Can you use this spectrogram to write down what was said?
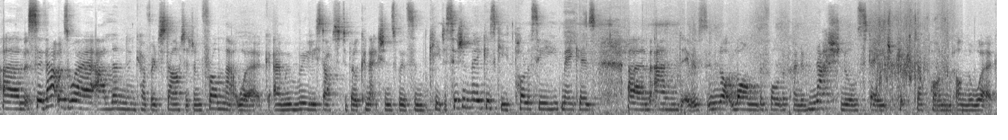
Mm. so that was where our London coverage started, and from that work, um, we really started to build connections with some key decision makers, key policy makers, um, and it was not long before the kind of national stage picked up on, on the work.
